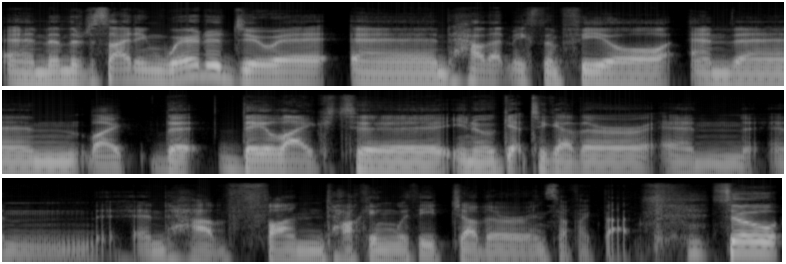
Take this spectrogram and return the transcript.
and then they're deciding where to do it and how that makes them feel and then like that they like to you know get together and and and have fun talking with each other and stuff like that so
